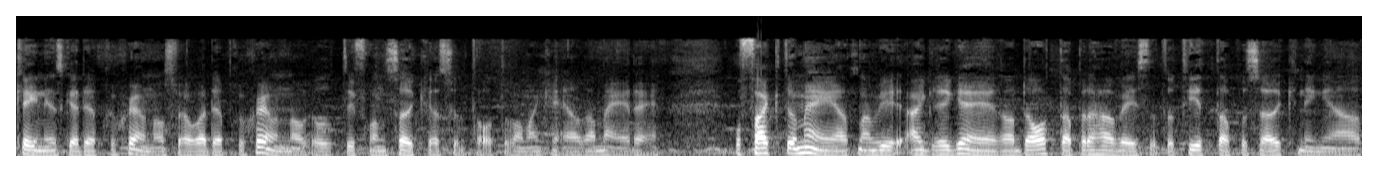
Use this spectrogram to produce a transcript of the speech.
kliniska depressioner, svåra depressioner utifrån sökresultat och vad man kan göra med det. Och faktum är att när vi aggregerar data på det här viset och tittar på sökningar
